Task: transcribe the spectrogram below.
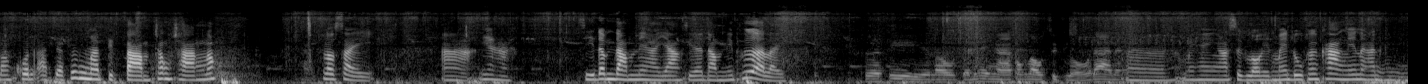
บางคนอาจจะเพิ่งมาติดตามช่องช้างเนาะเราใส่อ่าเนี่ยค่ะ สีดำๆเนี่ยค่ะยางสีดำๆนี่เพื่ออะไรเพื่อที่เราจะไม่ให้งาของเราสึกโหลได้นะเออไม่ให้งาศึกเราเห็นไหมดูข้างๆนี่นะคะนี่นี่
